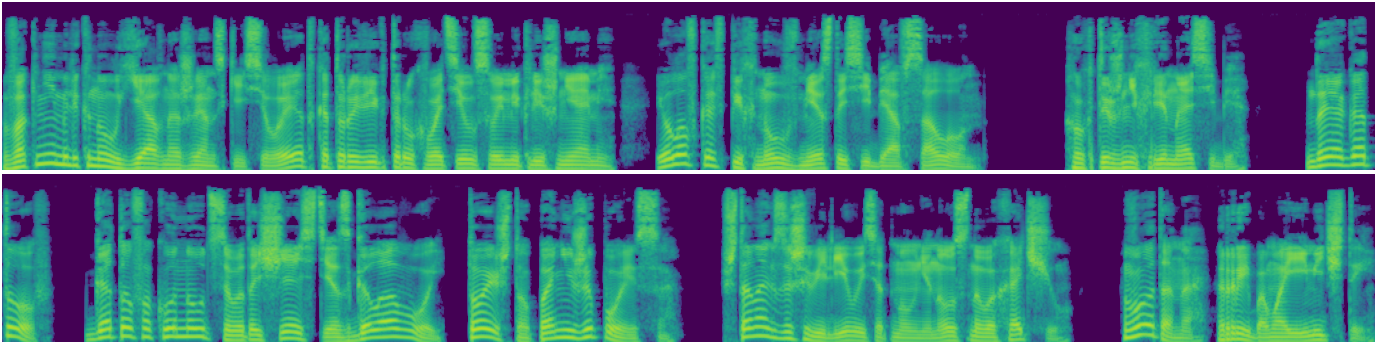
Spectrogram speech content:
В окне мелькнул явно женский силуэт, который Виктор ухватил своими клешнями и ловко впихнул вместо себя в салон. «Ух ты ж ни хрена себе! Да я готов, готов окунуться в это счастье с головой, той, что пониже пояса. В штанах зашевелилась от молниеносного «хочу». Вот она, рыба моей мечты.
